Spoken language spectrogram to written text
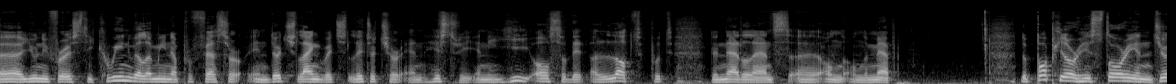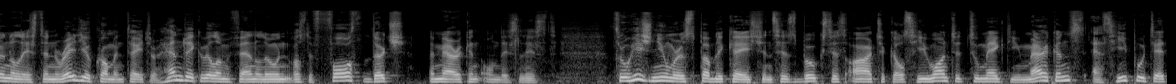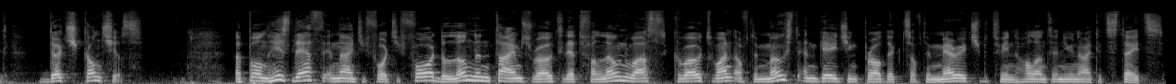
uh, University Queen Wilhelmina professor in Dutch language, literature, and history. And he, he also did a lot to put the Netherlands uh, on, on the map. The popular historian, journalist, and radio commentator Hendrik Willem van Loon was the fourth Dutch American on this list. Through his numerous publications, his books, his articles, he wanted to make the Americans, as he put it, Dutch conscious. Upon his death in 1944, the London Times wrote that Van Loon was, quote, one of the most engaging products of the marriage between Holland and the United States.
